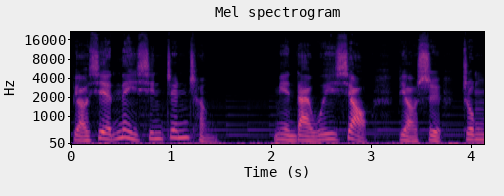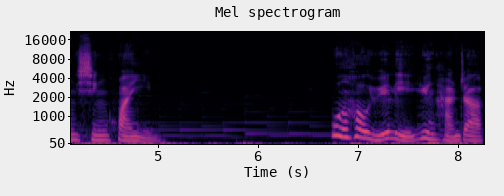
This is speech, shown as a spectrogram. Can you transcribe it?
表现内心真诚。面带微笑，表示衷心欢迎。问候语里蕴含着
